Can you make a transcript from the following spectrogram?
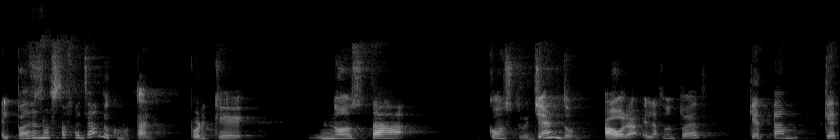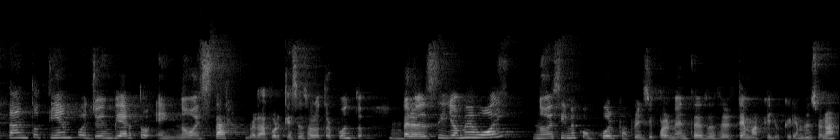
el padre no está fallando como tal, porque no está construyendo. Ahora, el asunto es qué tan qué tanto tiempo yo invierto en no estar, ¿verdad? Porque ese es el otro punto. Pero si yo me voy, no decirme con culpa, principalmente ese es el tema que yo quería mencionar.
